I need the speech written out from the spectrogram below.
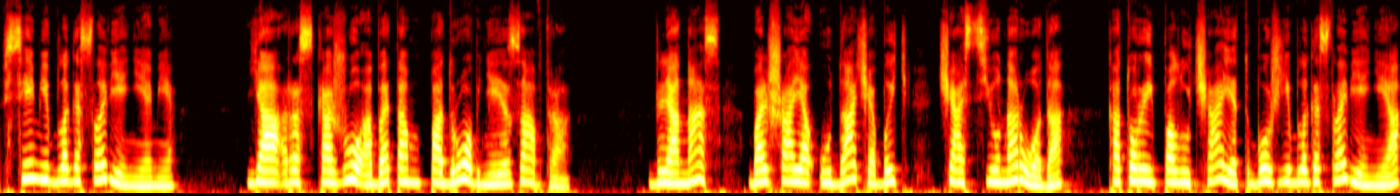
всеми благословениями. Я расскажу об этом подробнее завтра. Для нас большая удача быть частью народа, который получает Божье благословение,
